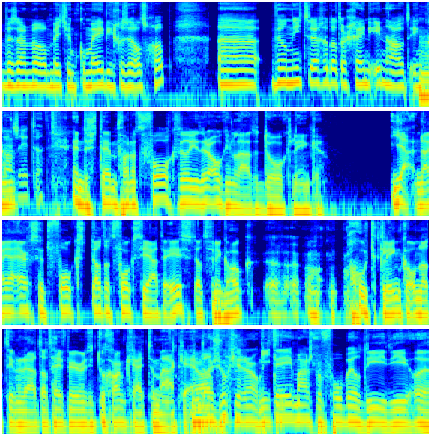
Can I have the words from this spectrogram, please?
we zijn wel een beetje een comediegezelschap... wil niet zeggen dat er geen inhoud in kan zitten. En de stem van het volk wil je er ook in laten doorklinken. Ja, nou ja, ergens het volks, dat het volkstheater is, dat vind ik ook eh, goed klinken. Omdat inderdaad, dat heeft weer met die toegankelijkheid te maken. En dan zoek je dan ook niet- thema's bijvoorbeeld die, die, eh,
